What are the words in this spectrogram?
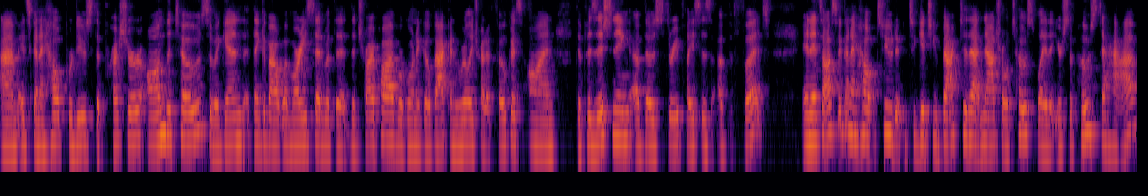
Um, it's going to help reduce the pressure on the toes. So again, think about what Marty said with the, the tripod. We're going to go back and really try to focus on the positioning of those three places of the foot. And it's also going to help too to, to get you back to that natural toe splay that you're supposed to have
